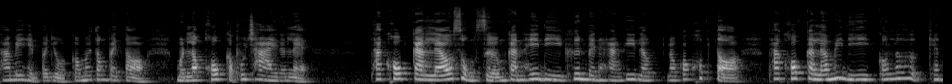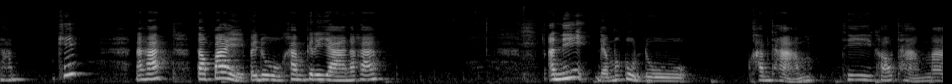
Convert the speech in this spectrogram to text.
ถ้าไม่เห็นประโยชน์ก็ไม่ต้องไปต่อ เหมือนเราคบกับผู้ชายนั่นแหละ ถ้าคบกันแล้วส่งเสริมกันให้ดีขึ้นไปในทางที่เราเราก็คบต่อ ถ้าคบกันแล้วไม่ดีก็เลิกแค่นั้นโอเค นะคะ ต่อไปไปดูคำกริยานะคะ อันนี้เดี๋ยวมากรูดดูคำถามที่เขาถามมา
